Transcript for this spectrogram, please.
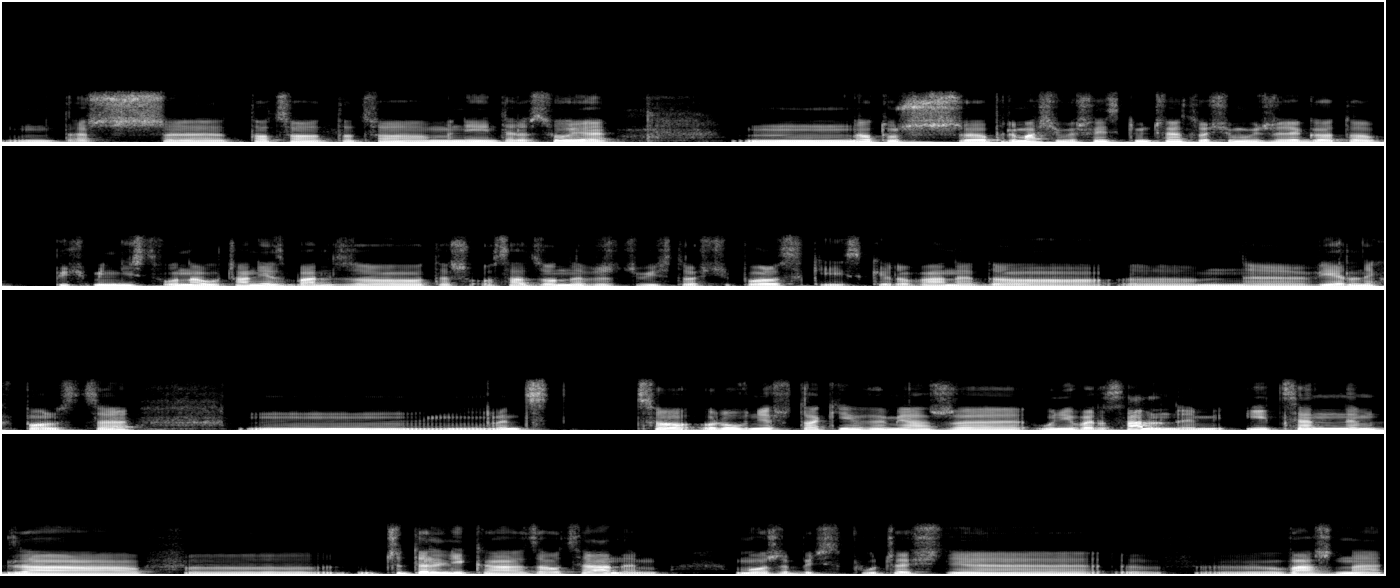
mm, też to, co, to, co mnie interesuje. Mm, otóż o prymasie Wyszyńskim często się mówi, że jego to piśmiennictwo, nauczanie jest bardzo też osadzone w rzeczywistości polskiej, skierowane do wiernych w Polsce. Mm, więc co również w takim wymiarze uniwersalnym i cennym dla czytelnika za oceanem może być współcześnie ważne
